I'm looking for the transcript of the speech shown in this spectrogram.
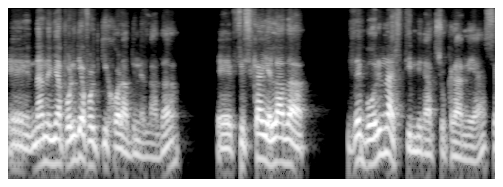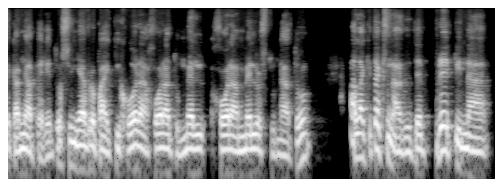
ε, να είναι μια πολύ διαφορετική χώρα από την Ελλάδα. Ε, φυσικά η Ελλάδα δεν μπορεί να έχει τη μοίρα της Ουκρανίας σε καμιά περίπτωση. Μια ευρωπαϊκή χώρα, χώρα, του, χώρα μέλος του ΝΑΤΟ. Αλλά κοιτάξτε να δείτε, πρέπει να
